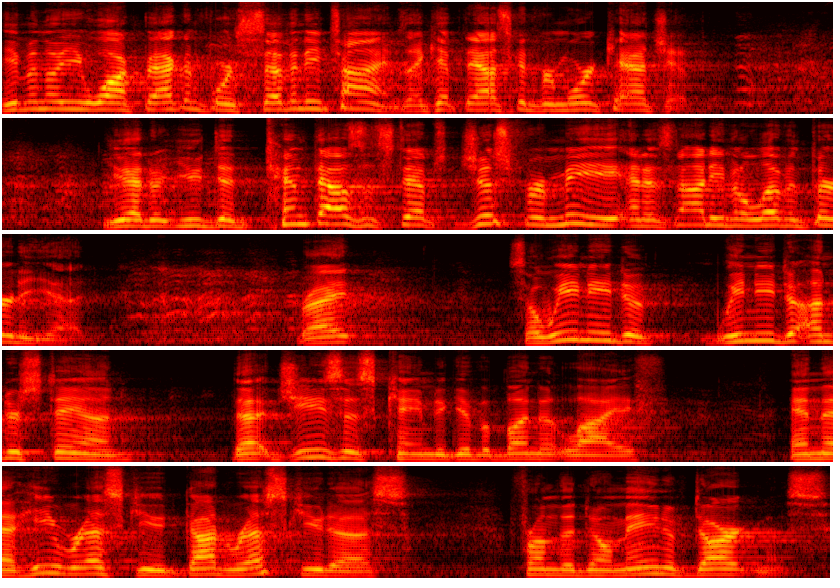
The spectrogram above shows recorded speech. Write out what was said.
even though you walked back and forth 70 times. I kept asking for more ketchup. You, had, you did 10,000 steps just for me, and it's not even 11:30 yet, right? So we need to we need to understand that Jesus came to give abundant life, and that He rescued God rescued us from the domain of darkness,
